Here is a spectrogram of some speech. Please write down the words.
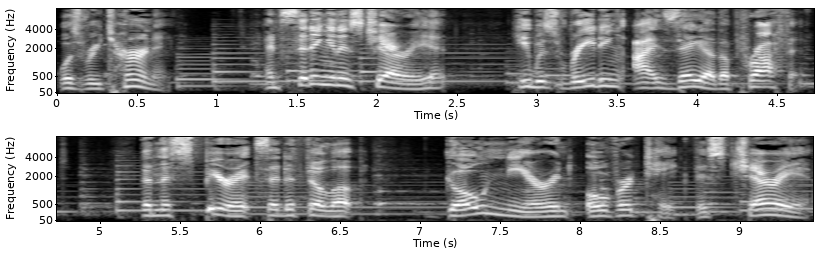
was returning. And sitting in his chariot, he was reading Isaiah the prophet. Then the Spirit said to Philip, Go near and overtake this chariot.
